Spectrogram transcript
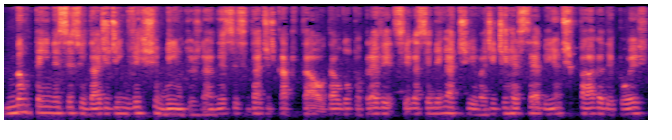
não tem necessidade de investimentos, né? a necessidade de capital da Odontoprev chega a ser negativa. A gente recebe antes, paga depois.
